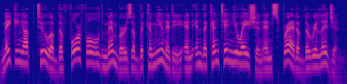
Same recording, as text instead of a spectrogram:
making up two of the fourfold members of the community and in the continuation and spread of the religion.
